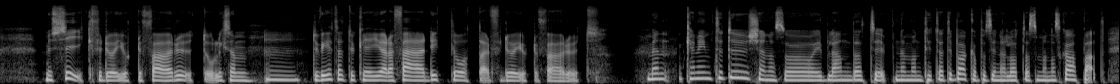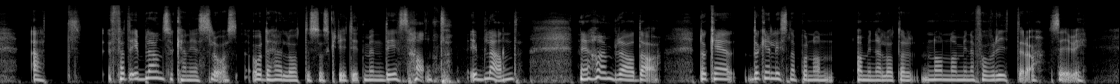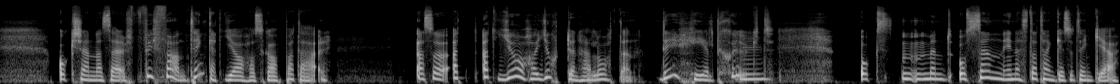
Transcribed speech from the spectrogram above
musik för du har gjort det förut. Och liksom, Mm. du vet att du kan göra färdigt låtar för du har gjort det förut. Men kan inte du känna så ibland att typ när man tittar tillbaka på sina låtar som man har skapat att för att ibland så kan jag slås, och det här låter så skrytigt men det är sant. Ibland när jag har en bra dag då kan jag, då kan jag lyssna på någon av mina låtar, någon av mina favoriter då, säger vi. Och känna så här, fy fan, tänk att jag har skapat det här. Alltså att, att jag har gjort den här låten, det är helt sjukt. Mm. Och, men, och sen i nästa tanke så tänker jag,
